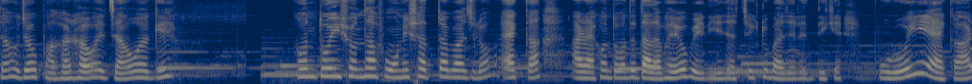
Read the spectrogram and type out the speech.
যাও যাও, পাখার হাওয়ায় যাও আগে। এখন তো এই সন্ধ্যা পৌনে সাতটা বাজলো, একা। আর এখন তোমাদের দাদাভাইও বেরিয়ে যাচ্ছে একটু বাজারের দিকে। পুরোই একা আর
